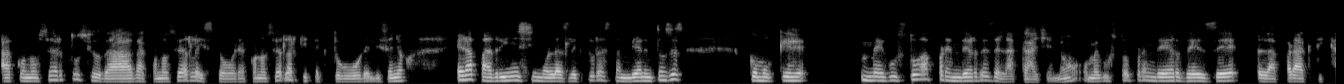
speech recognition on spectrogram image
a conocer tu ciudad, a conocer la historia, a conocer la arquitectura, el diseño, era padrísimo, las lecturas también, entonces como que me gustó aprender desde la calle, ¿no? O me gustó aprender desde la práctica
